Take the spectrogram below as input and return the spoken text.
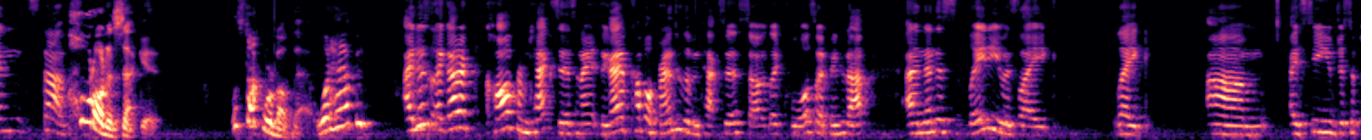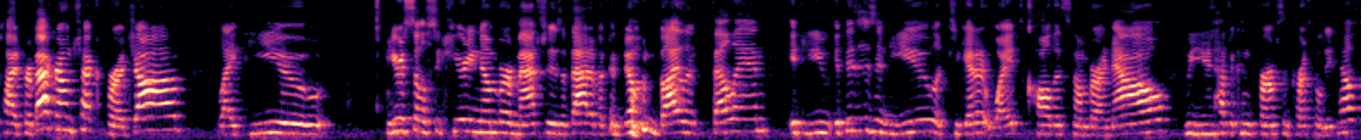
and stuff. Hold on a second. Let's talk more about that. What happened? I just I got a call from Texas, and I like, I have a couple of friends who live in Texas, so I was like, cool. So I picked it up, and then this lady was like, like, um, I see you've just applied for a background check for a job. Like you, your social security number matches of that of like a known violent felon. If you if this isn't you, like to get it wiped, call this number now. We you just have to confirm some personal details.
